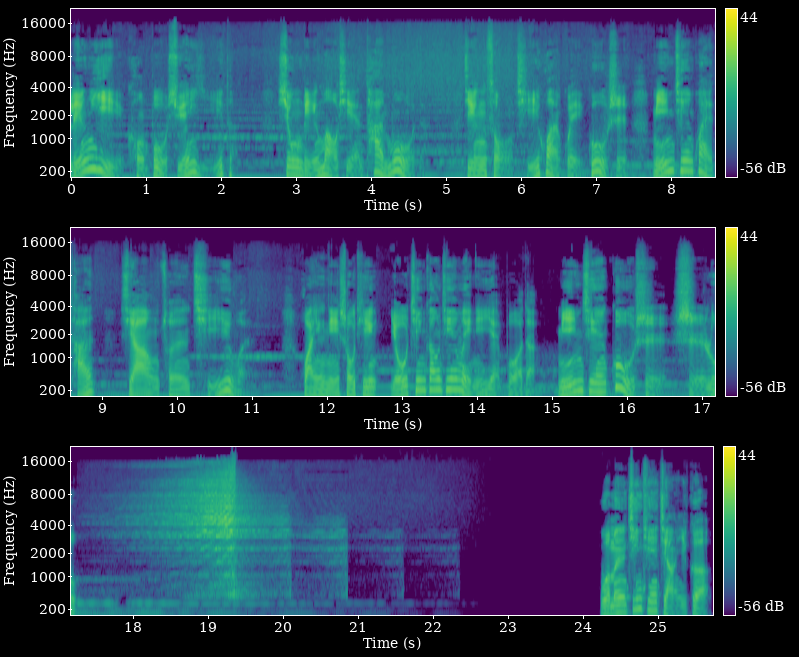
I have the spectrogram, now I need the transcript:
灵异、恐怖、悬疑的，凶灵冒险探墓的，惊悚、奇幻、鬼故事、民间怪谈、乡村奇闻，欢迎您收听由金刚间为你演播的《民间故事实录》。我们今天讲一个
